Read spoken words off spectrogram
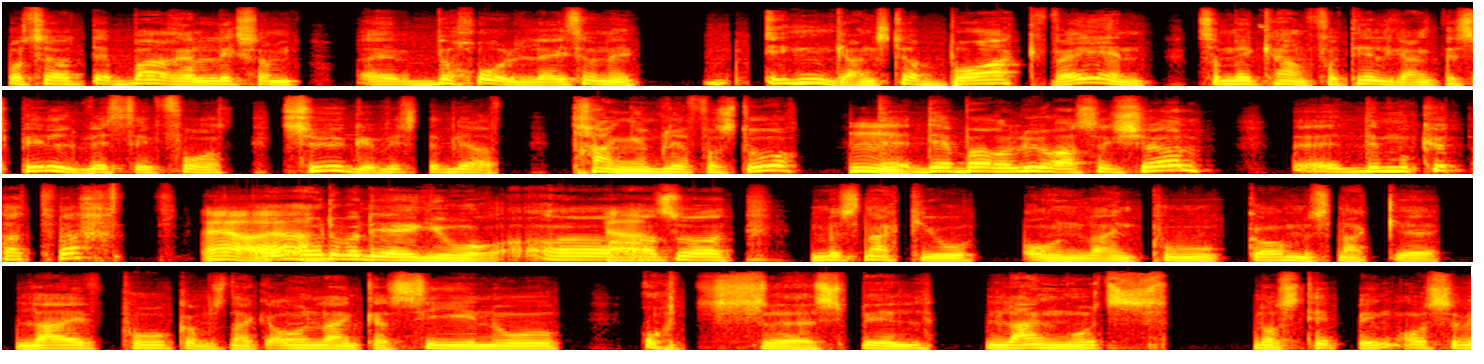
og så at jeg bare liksom Beholder en ei sånn inngangsdør bakveien, som jeg kan få tilgang til spill hvis jeg får suget, hvis det blir, trangen blir for stor. Mm. Det, det, er bare å lure seg sjøl. Eh, det må kutte tvert. Ja, ja. Og, og, det var det jeg gjorde. Og, ja. altså, vi snakker jo online poker, vi snakker live poker, vi snakker online kasino, oddsspill, langodds, Norsk Tipping osv.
